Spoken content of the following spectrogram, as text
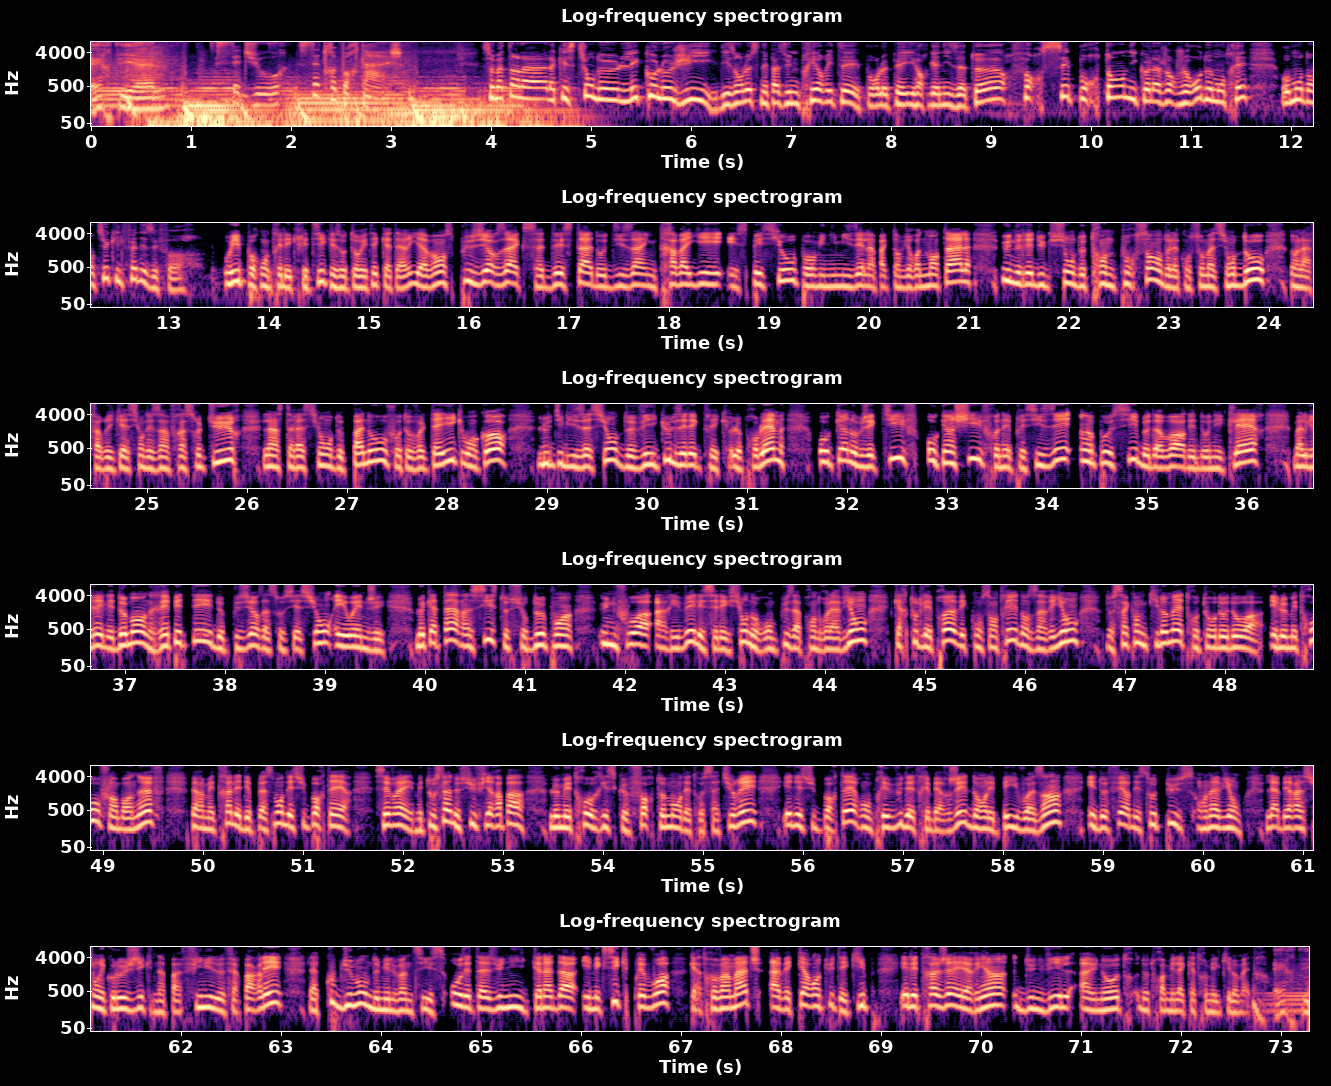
RTL. 7 jours, 7 reportages. Ce matin, la, la question de l'écologie, disons-le, ce n'est pas une priorité pour le pays organisateur. Forcé pourtant Nicolas Georgerot de montrer au monde entier qu'il fait des efforts. Oui, pour contrer les critiques, les autorités qataries avancent plusieurs axes. Des stades au design travaillé et spéciaux pour minimiser l'impact environnemental, une réduction de 30% de la consommation d'eau dans la fabrication des infrastructures, l'installation de panneaux photovoltaïques ou encore l'utilisation de véhicules électriques. Le problème, aucun objectif, aucun chiffre n'est précisé, impossible d'avoir des données claires malgré les demandes répétées de plusieurs associations et ONG. Le Qatar insiste sur deux points. Une fois arrivées, les sélections n'auront plus à prendre l'avion, car toute l'épreuve est concentrée dans un rayon de 50 km autour de Doha. Et le métro, flambant neuf, permettra les déplacements des supporters. C'est vrai, mais tout cela ne suffira pas. Le métro risque fortement d'être saturé, et des supporters ont prévu d'être hébergés dans les pays voisins et de faire des sauts de puce en avion. L'aberration écologique n'a pas fini de faire parler. La Coupe du Monde 2026 aux États-Unis, Canada et Mexique prévoit 80 matchs avec 48 équipes et des trajets aériens d'une ville à une autre de 3000 à 4000 km.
